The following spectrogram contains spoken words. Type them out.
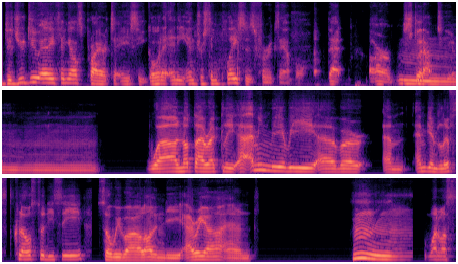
did you do anything else prior to AC? Go to any interesting places, for example, that are stood out to you? Mm, Well, not directly. I mean, we we uh, were um, ambient lives close to DC, so we were a lot in the area. And hmm, what was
